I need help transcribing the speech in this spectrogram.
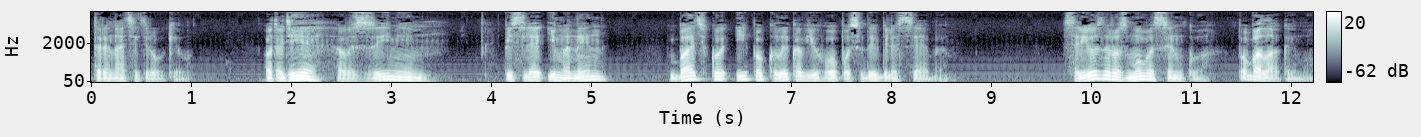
13 років. Отоді, в зимі, після іменин, батько і покликав його, посадив біля себе. Серйозна розмова, синку, побалакаймо.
